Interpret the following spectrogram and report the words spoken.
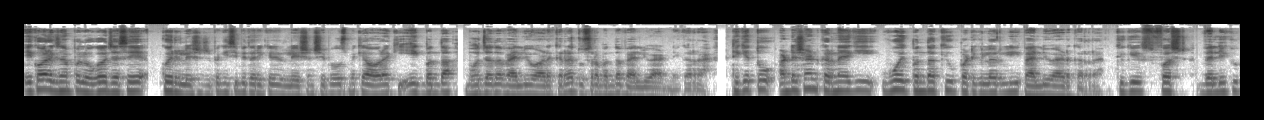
एक और एग्ज़ाम्पल होगा, जैसे कोई रिलेशनशिप है, किसी भी तरीके की रिलेशनशिप है, उसमें क्या हो रहा है कि एक बंदा बहुत ज़्यादा वैल्यू ऐड कर रहा है, दूसरा बंदा वैल्यू ऐड नहीं कर रहा है। ठीक है तो अंडरस्टैंड करना है कि वो एक बंदा क्यों पर्टिकुलरली वैल्यू ऐड कर रहा है? क्योंकि फ़र्स्ट वैल्यू क्यों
